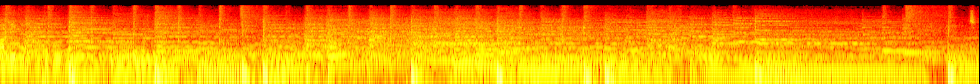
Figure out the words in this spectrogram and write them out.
阿弥陀佛。金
